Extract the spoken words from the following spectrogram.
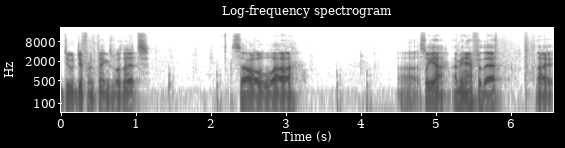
do different things with it. So uh, uh so yeah i mean after that i,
